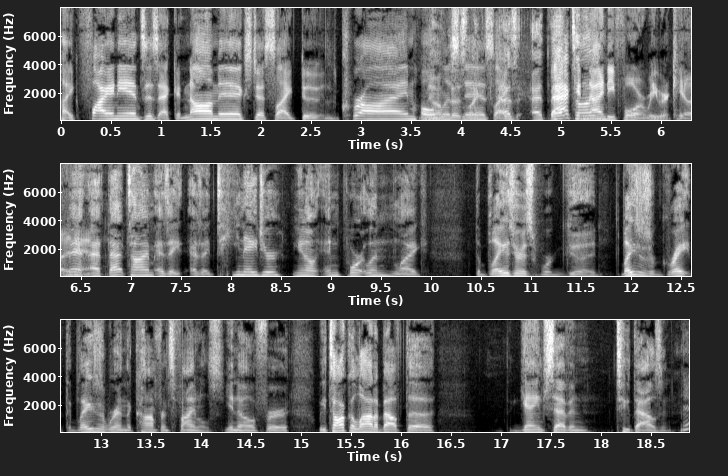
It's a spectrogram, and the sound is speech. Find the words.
like finances, economics, just like dude, crime, know, 'cause, like, homelessness. Like, as- at back in '94, we were killing man it. at that time as a as a teenager you know in portland like the blazers were good blazers were great the blazers were in the conference finals you know for we talk a lot about the game 7 2000 Yeah,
